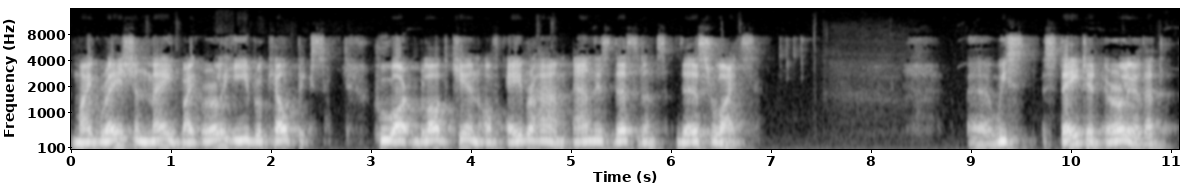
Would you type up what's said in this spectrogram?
migration made by early Hebrew Celtics, who are blood kin of Abraham and his descendants, the Israelites. Uh, we stated earlier that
